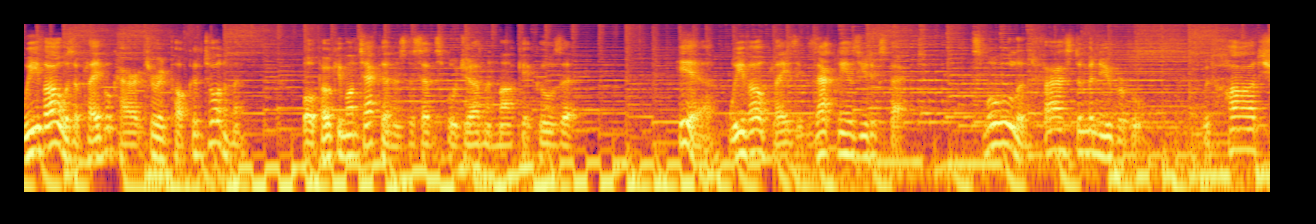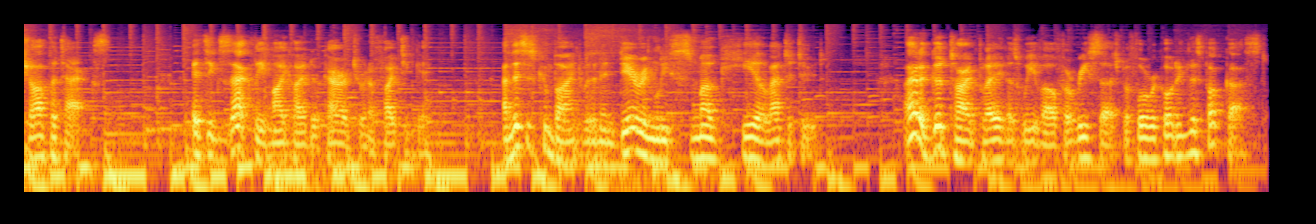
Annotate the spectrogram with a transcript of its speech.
Weavile was a playable character in Pokken Tournament, or Pokemon Tekken as the sensible German market calls it. Here, Weavile plays exactly as you'd expect, small and fast and maneuverable, with hard, sharp attacks, it's exactly my kind of character in a fighting game, and this is combined with an endearingly smug heel attitude. I had a good time playing as Weavile for research before recording this podcast.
